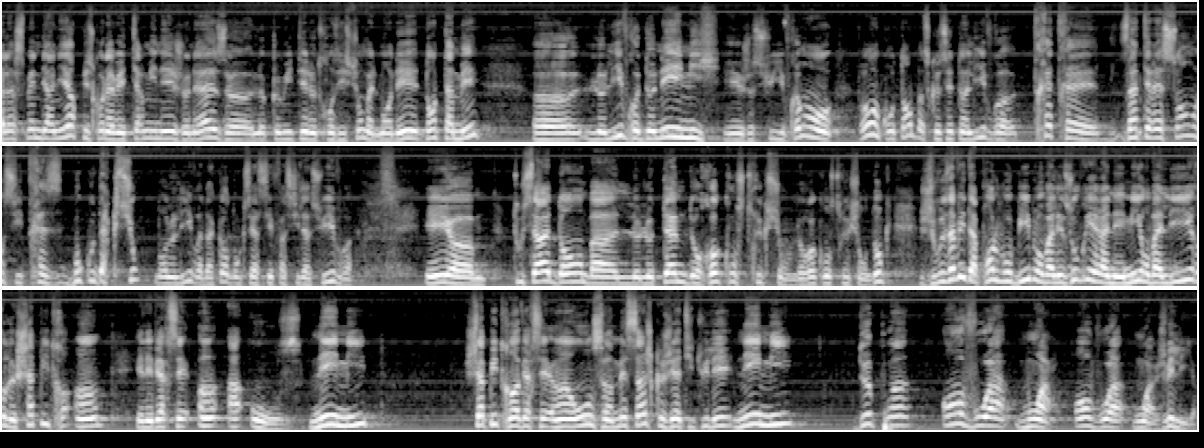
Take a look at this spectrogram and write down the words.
La semaine dernière, puisqu'on avait terminé Genèse, euh, le comité de transition m'a demandé d'entamer euh, le livre de Néhémie. Et je suis vraiment, vraiment content parce que c'est un livre très très intéressant, aussi très, beaucoup d'action dans le livre, d'accord? Donc c'est assez facile à suivre. Et euh, tout ça dans bah, le, le thème de reconstruction, de reconstruction. Donc je vous invite à prendre vos Bibles, on va les ouvrir à Néhémie, on va lire le chapitre 1 et les versets 1 à 11. Néhémie chapitre 1, verset 1 à 11, un message que j'ai intitulé Néhémie, deux points, envoie-moi, envoie-moi. Je vais lire.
